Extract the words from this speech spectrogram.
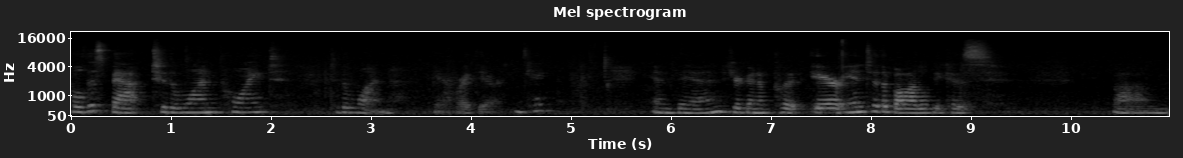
pull this back to the one point, to the one, yeah, right there. Okay, and then you're gonna put air into the bottle because. Um,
